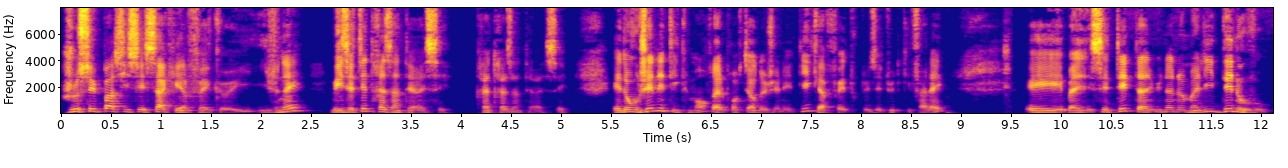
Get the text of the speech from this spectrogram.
je ne sais pas si c'est ça qui a fait qu'ils venaient, mais ils étaient très intéressés très très intéressé. Et donc génétiquement, enfin, le professeur de génétique a fait toutes les études qu'il fallait, et ben, c'était une anomalie de novo,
